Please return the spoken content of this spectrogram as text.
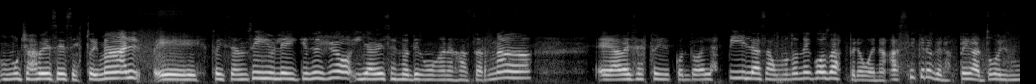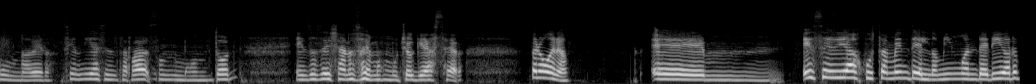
muchas veces estoy mal, eh, estoy sensible y qué sé yo, y a veces no tengo ganas de hacer nada. Eh, a veces estoy con todas las pilas, hago un montón de cosas, pero bueno, así creo que nos pega a todo el mundo. A ver, 100 días encerrados son un montón entonces ya no sabemos mucho qué hacer. Pero bueno, em, ese día justamente el domingo anterior,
